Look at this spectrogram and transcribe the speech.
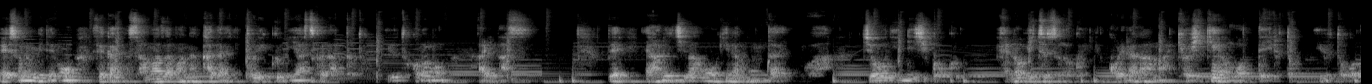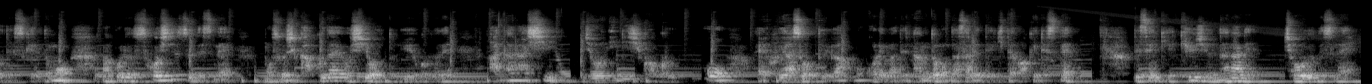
えその意味でも世界の様々な課題に取り組みやすくなったというところもあります。で、やはり一番大きな問題は常任理事国の5つの国、これらがま拒否権を持っているというところですけれども、まあ、これを少しずつですね、もう少し拡大をしようということで、新しい常任理事国を増やそうという案もこれまで何度も出されてきたわけですね。で、1997年、ちょうどですね、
